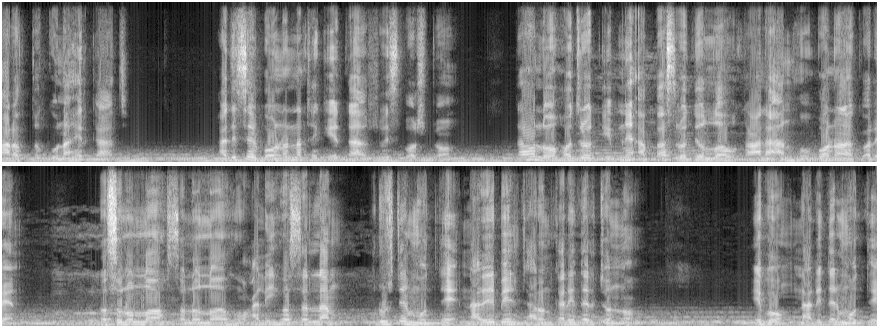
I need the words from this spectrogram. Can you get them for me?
মারাত্মক গুনাহের কাজ। হাদিসের বর্ণনা থেকে তা সুস্পষ্ট। তা হলো হজরত ইবনে আব্বাস রদিউল্লাহ তাআলা আনহু বর্ণনা করেন রসুল্লাহ সাল্লু আলী ওয়াসাল্লাম পুরুষদের মধ্যে নারীর বেশ ধারণকারীদের জন্য এবং নারীদের মধ্যে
